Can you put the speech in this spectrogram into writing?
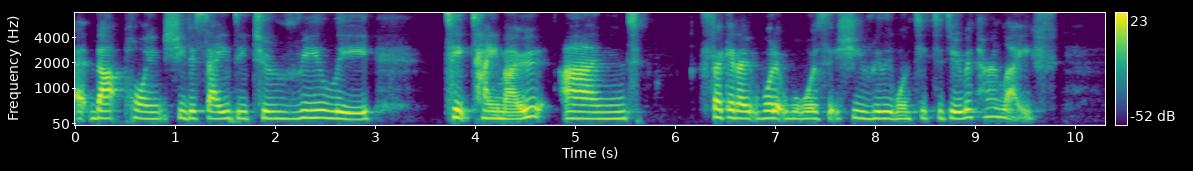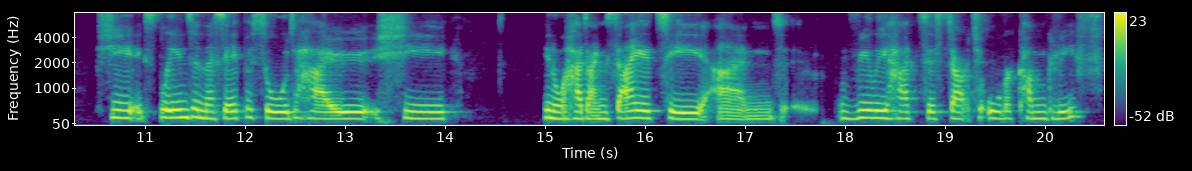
at that point, she decided to really take time out and figure out what it was that she really wanted to do with her life. She explains in this episode how she, you know, had anxiety and really had to start to overcome grief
